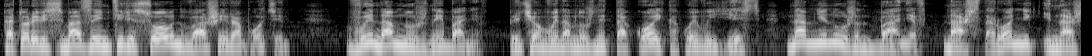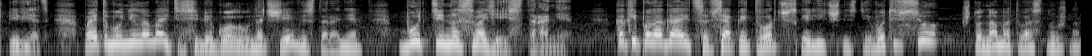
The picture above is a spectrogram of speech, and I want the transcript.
который весьма заинтересован в вашей работе. Вы нам нужны, Банев. Причем вы нам нужны такой, какой вы есть. Нам не нужен Банев, наш сторонник и наш певец. Поэтому не ломайте себе голову, на чьей вы стороне. Будьте на своей стороне. Как и полагается всякой творческой личности. Вот и все, что нам от вас нужно.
